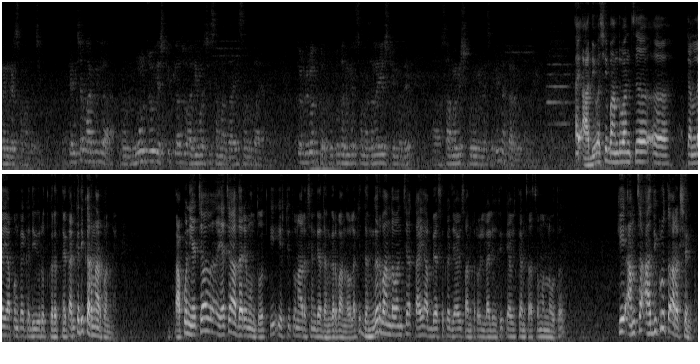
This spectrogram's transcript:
धनगर समाजाची त्यांच्या मागणीला मूळ जो एस टीतला जो आदिवासी समाज आहे समुदाय आहे तो विरोध करतो. तो धनगर समाजाला एस टीमध्ये समावेश करून घेण्यासाठी नकार देत आदिवासी बांधवांचं त्यांनाही आपण काही कधी विरोध करत नाहीत आणि कधी करणार पण नाही आपण याच्या याच्या आधारे म्हणतो की एस टीतून आरक्षण द्या धनगर बांधवाला. की धनगर बांधवांच्या काही अभ्यासकं ज्यावेळेस अंतरवली आली होती त्यावेळेस त्यांचं असं म्हणणं होतं की आमचं अधिकृत आरक्षण आहे.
